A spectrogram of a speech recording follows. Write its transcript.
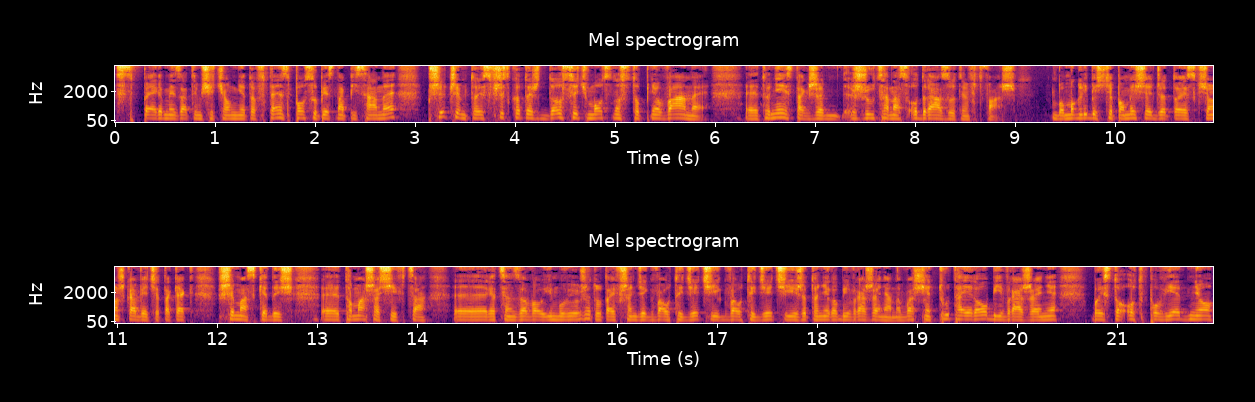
spermy, za tym się ciągnie, to w ten sposób jest napisane, przy czym to jest wszystko też dosyć mocno stopniowane. E, to nie jest tak, że rzuca nas od razu tym w twarz. Bo moglibyście pomyśleć, że to jest książka, wiecie, tak jak Szymas kiedyś e, Tomasza Siwca e, recenzował i mówił, że tutaj wszędzie gwałty dzieci i gwałty dzieci i że to nie robi wrażenia. No właśnie tutaj robi wrażenie, bo jest to odpowiednio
